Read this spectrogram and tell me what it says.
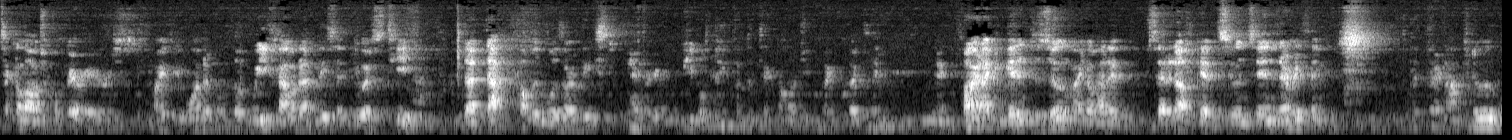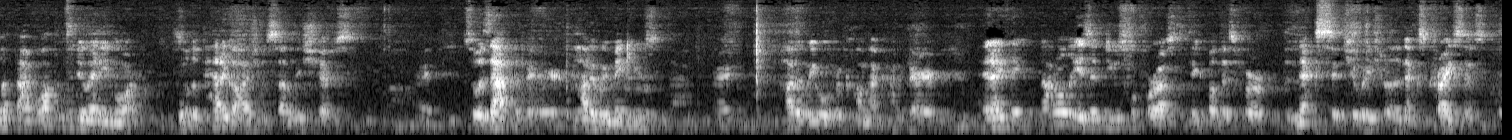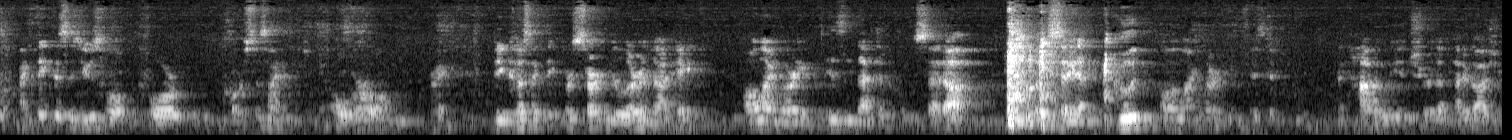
technological barriers, might be one of them. But we found, at least at UST, that that probably was our least barrier. People picked up the technology quite quickly. Fine, I can get into Zoom. I know how to set it up, get students in, and everything. But they're not doing what I want them to do anymore. So the pedagogy suddenly shifts. Right? So is that the barrier? How do we make use of that? Right? How do we overcome that kind of barrier? And I think not only is it useful for us to think about this for the next situation or the next crisis, I think this is useful for course design overall, right? Because I think we're starting to learn that, hey, online learning isn't that difficult to set up, but setting up good online learning is difficult. And how do we ensure that pedagogy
